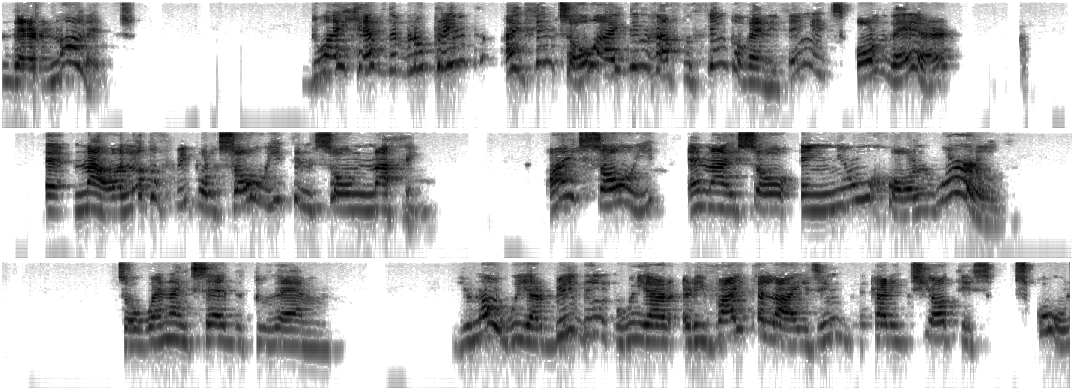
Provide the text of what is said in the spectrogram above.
their knowledge. Do I have the blueprint? I think so. I didn't have to think of anything, it's all there. Uh, now, a lot of people saw it and saw nothing. I saw it and I saw a new whole world. So when I said to them, you know, we are building, we are revitalizing the Karytsiotis school,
